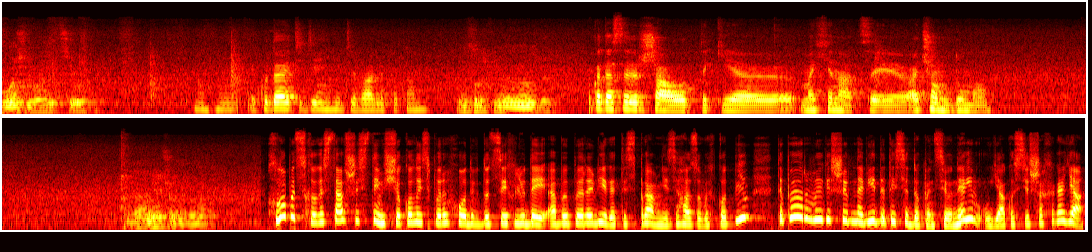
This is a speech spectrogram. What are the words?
8 может сил. Мгм. И куда эти деньги девали потом? Ну, собственно, нужды. Ну, Когда совершал вот такие махинации, о чем думал? Да, ни о чем не думал. Хлопець, скориставшись тим, що колись переходив до цих людей, аби перевірити справність газових котлів, тепер вирішив навідатися до пенсіонерів у якості шахрая.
